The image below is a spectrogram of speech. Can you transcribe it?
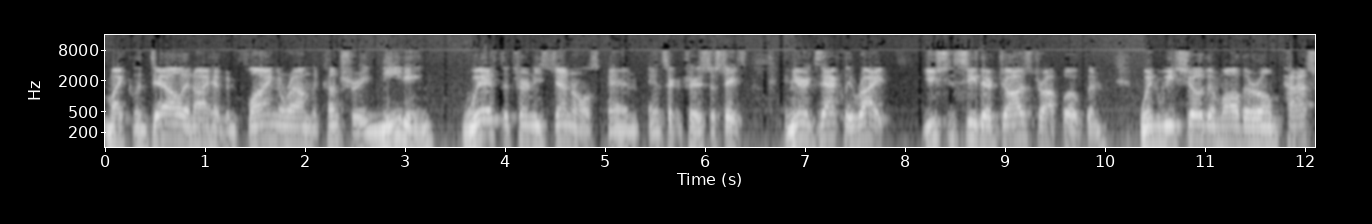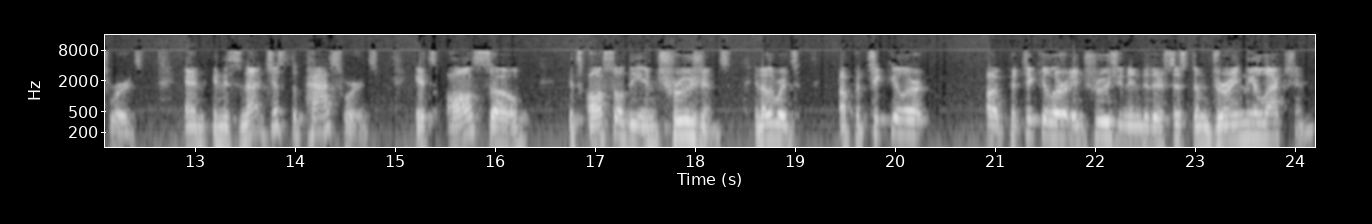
Mike Lindell and I have been flying around the country meeting with attorneys generals and, and secretaries of states. And you're exactly right. You should see their jaws drop open when we show them all their own passwords. And and it's not just the passwords, it's also it's also the intrusions. In other words, a particular a particular intrusion into their system during the election,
